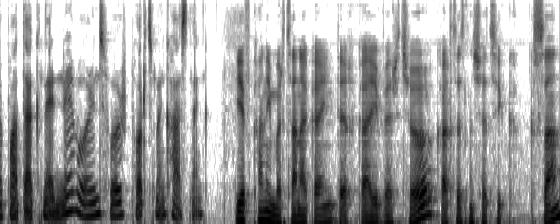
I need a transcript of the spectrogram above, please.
նպատակներն է, որոնց որ փորձում ենք հասնենք։ Եվ քանի մրցանակային տեղ կայի վերջո, կարծես նշեցիք 20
